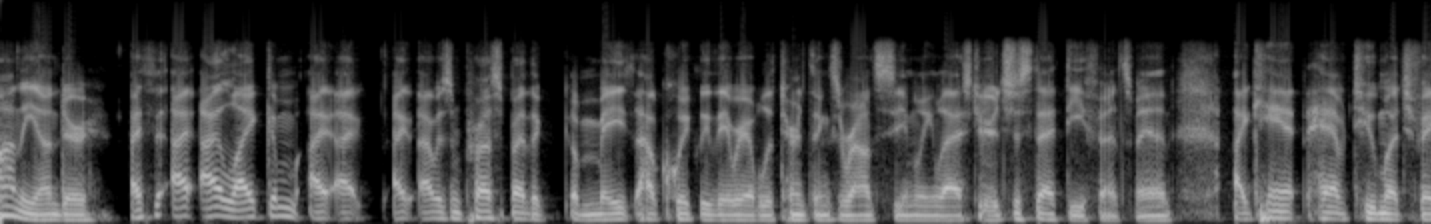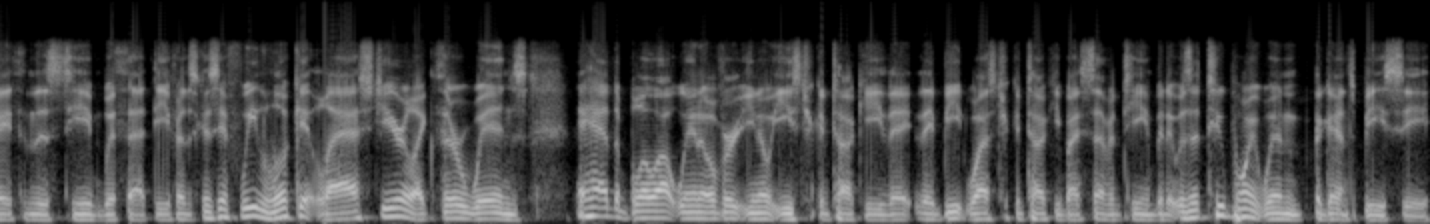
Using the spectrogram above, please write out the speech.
on the under. I th- I, I like them. I, I I, I was impressed by the amazing how quickly they were able to turn things around seemingly last year. It's just that defense, man. I can't have too much faith in this team with that defense because if we look at last year, like their wins, they had the blowout win over you know Eastern Kentucky. They they beat Western Kentucky by 17, but it was a two point win against BC. It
